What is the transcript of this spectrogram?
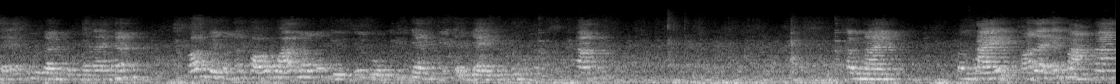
sẽ đưa ra được người này hết. Có khi mà nó khói quá lớn, nó chịu chứa ruột chứa gan chứa dạ dày luôn ha hình này mình thấy ở đây cái mặt ha,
